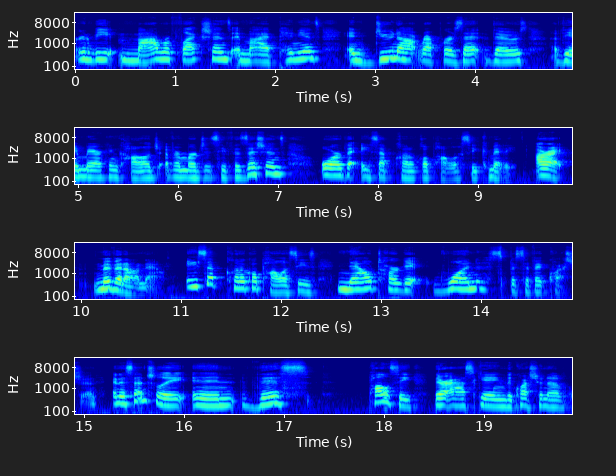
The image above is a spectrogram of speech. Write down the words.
are going to be my reflections and my opinions and do not represent those of the American College of Emergency Physicians or the ACEP Clinical Policy Committee. All right, moving on now. ACEP clinical policies now target one specific question. And essentially, in this policy, they're asking the question of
